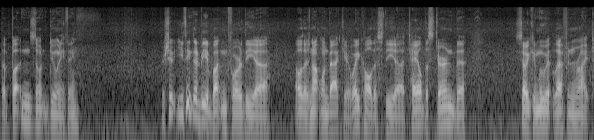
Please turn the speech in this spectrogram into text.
The buttons don't do anything. There should, you think there'd be a button for the, uh, oh, there's not one back here. What do you call this? The uh, tail, the stern, the, so you can move it left and right.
